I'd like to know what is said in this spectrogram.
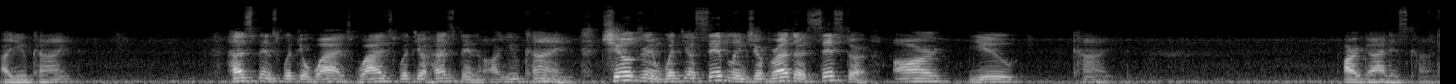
are you kind? Husbands with your wives, wives with your husband, are you kind? Children with your siblings, your brother, sister, are you kind? Our God is kind.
